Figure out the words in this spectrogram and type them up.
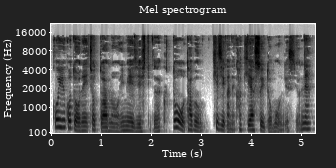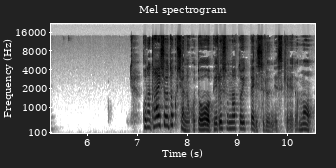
こういうことをね、ちょっとあの、イメージしていただくと、多分記事がね、書きやすいと思うんですよね。この対象読者のことをペルソナと言ったりするんですけれども、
